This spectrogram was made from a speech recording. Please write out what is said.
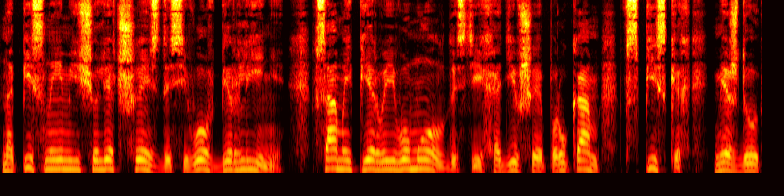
написанная им еще лет шесть до сего в Берлине, в самой первой его молодости и ходившая по рукам в списках между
